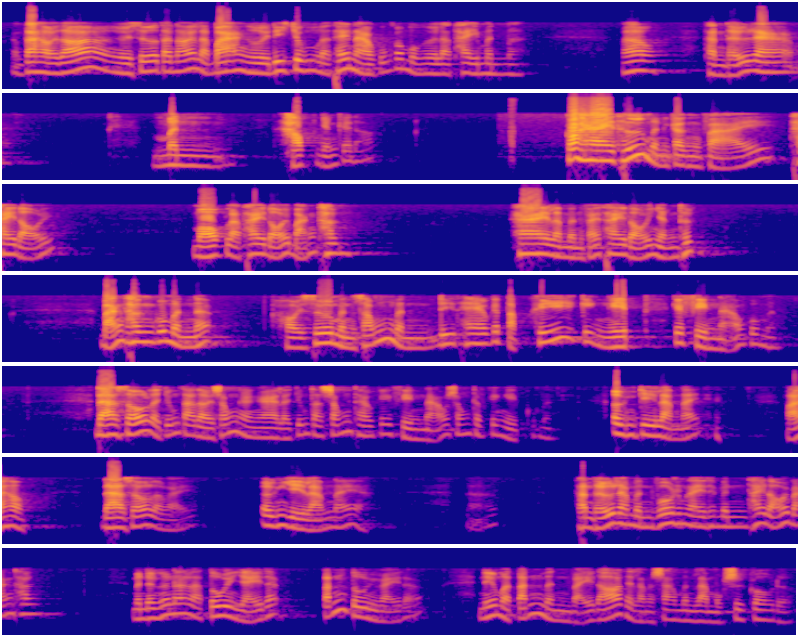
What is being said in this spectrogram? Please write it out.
Người ta hồi đó, người xưa ta nói là ba người đi chung là thế nào cũng có một người là thầy mình mà. Phải không? Thành thử ra, mình học những cái đó. Có hai thứ mình cần phải thay đổi. Một là thay đổi bản thân hai là mình phải thay đổi nhận thức. Bản thân của mình á, hồi xưa mình sống mình đi theo cái tập khí, cái nghiệp, cái phiền não của mình. Đa số là chúng ta đời sống hàng ngày là chúng ta sống theo cái phiền não, sống theo cái nghiệp của mình. Ưng chi làm nấy. Phải không? Đa số là vậy. Ưng gì làm nấy à? Đó. thành thử ra mình vô trong này thì mình thay đổi bản thân. Mình đừng có nói là tôi như vậy đó tánh tôi như vậy đó. Nếu mà tánh mình vậy đó thì làm sao mình làm một sư cô được?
